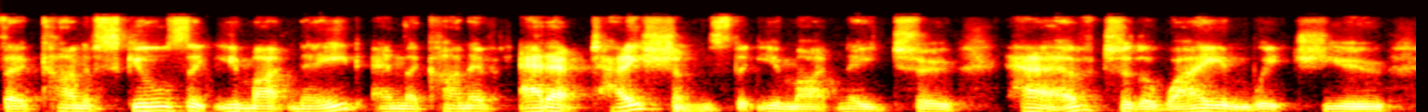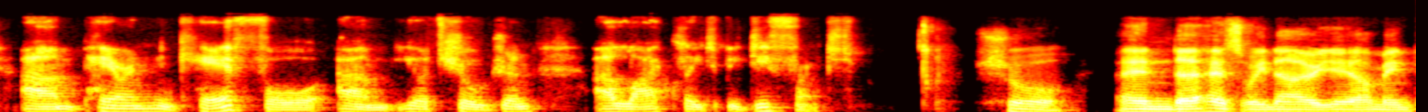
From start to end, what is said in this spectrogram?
the kind of skills that you might need and the kind of adaptations that you might need to have to the way in which you um, parent and care for um, your children are likely to be different. Sure. And uh, as we know, yeah, I mean,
